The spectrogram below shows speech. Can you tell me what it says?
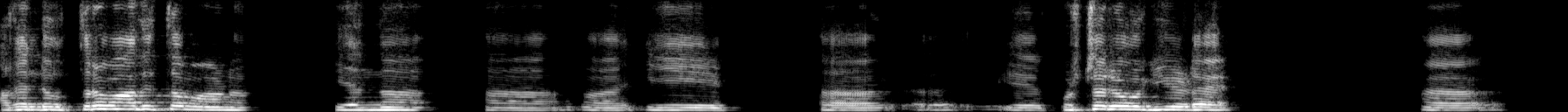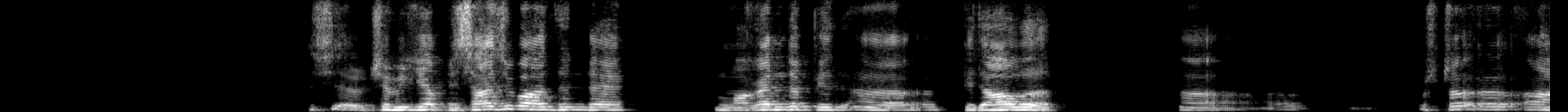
അതെന്റെ ഉത്തരവാദിത്തമാണ് എന്ന് ഈ കുഷ്ഠരോഗിയുടെ ക്ഷമിക്കുക പിശാചുബാധിന്റെ മകന്റെ പിതാവ് ആ,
